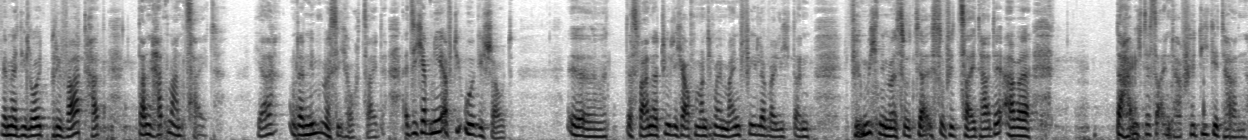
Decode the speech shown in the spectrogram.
wenn man die Leute privat hat, dann hat man Zeit. Ja, und dann nimmt man sich auch Zeit. Also ich habe nie auf die Uhr geschaut. Äh, Das war natürlich auch manchmal mein Fehler, weil ich dann für mich nicht mehr so, so viel Zeit hatte. Aber da habe ich das einfach für die getan.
